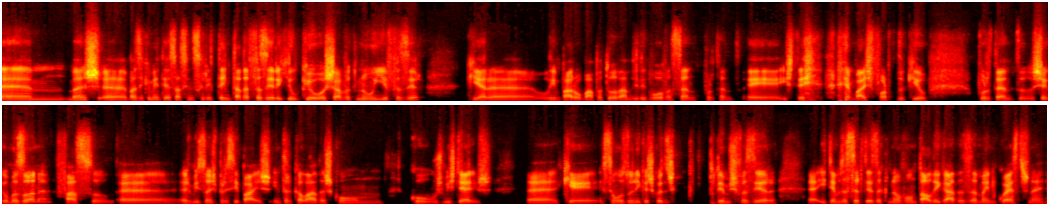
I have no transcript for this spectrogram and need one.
um, mas uh, basicamente é Assassin's Creed. Tenho estado a fazer aquilo que eu achava que não ia fazer, que era limpar o mapa todo à medida que vou avançando, portanto é, isto é, é mais forte do que eu. Portanto, chego a uma zona, faço uh, as missões principais intercaladas com, com os mistérios, uh, que é- são as únicas coisas que podemos fazer e temos a certeza que não vão estar ligadas a main quests, né?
